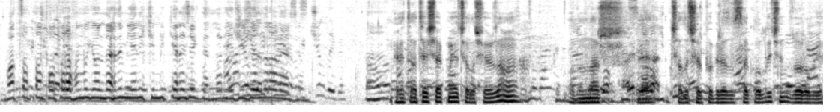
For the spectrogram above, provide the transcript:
WhatsApp'tan fotoğrafımı gönderdim. Yeni kimlik gelecek dediler. 750 lira vereceğim. Evet ateş yakmaya çalışıyoruz ama odunlar ve çalı çırpı biraz ıslak olduğu için zor oluyor.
